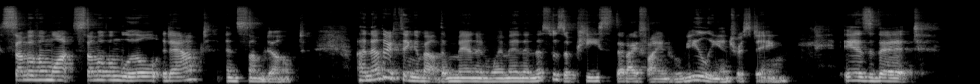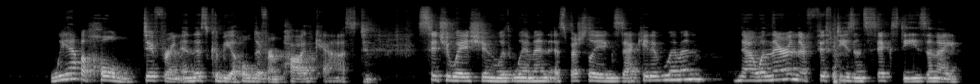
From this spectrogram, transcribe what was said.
some of them want some of them will adapt and some don't. Another thing about the men and women and this was a piece that I find really interesting is that we have a whole different, and this could be a whole different podcast situation with women, especially executive women. Now, when they're in their 50s and 60s, and I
